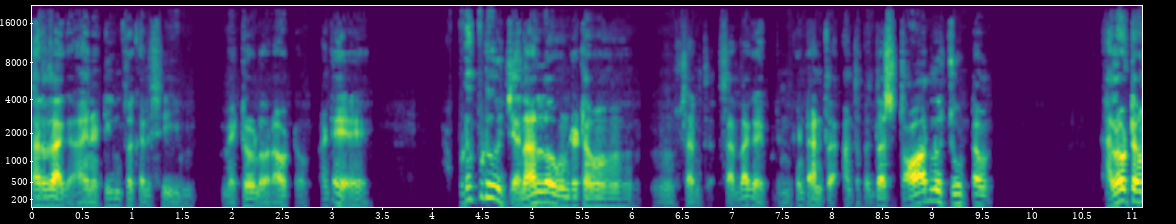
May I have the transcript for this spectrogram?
సరదాగా ఆయన టీంతో కలిసి మెట్రోలో రావటం అంటే అప్పుడప్పుడు జనాల్లో ఉండటం సరదా సరదాగా ఇప్పుడు ఎందుకంటే అంత అంత పెద్ద స్టార్ను చూడటం కలవటం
